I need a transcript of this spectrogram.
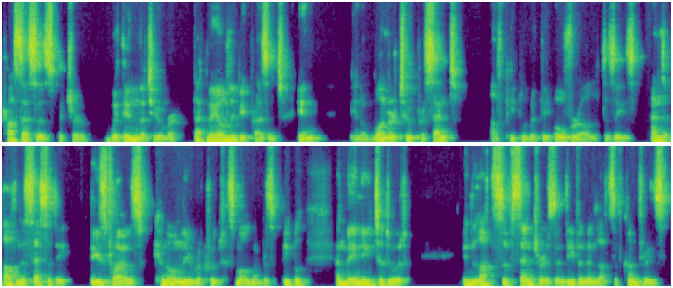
processes which are within the tumor that may only be present in you know one or two percent of people with the overall disease. And of necessity, these trials can only recruit small numbers of people and may need to do it in lots of centers and even in lots of countries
